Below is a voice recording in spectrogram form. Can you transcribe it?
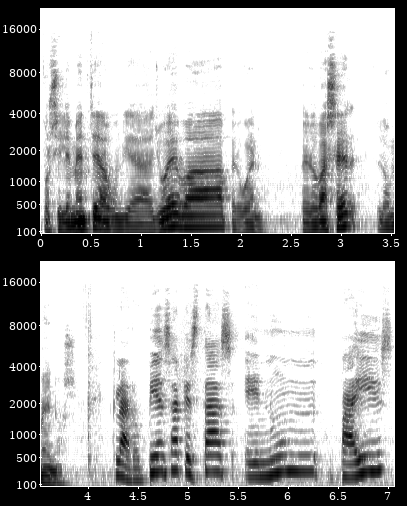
Posiblemente algún día llueva, pero bueno, pero va a ser lo menos. Claro, piensa que estás en un país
